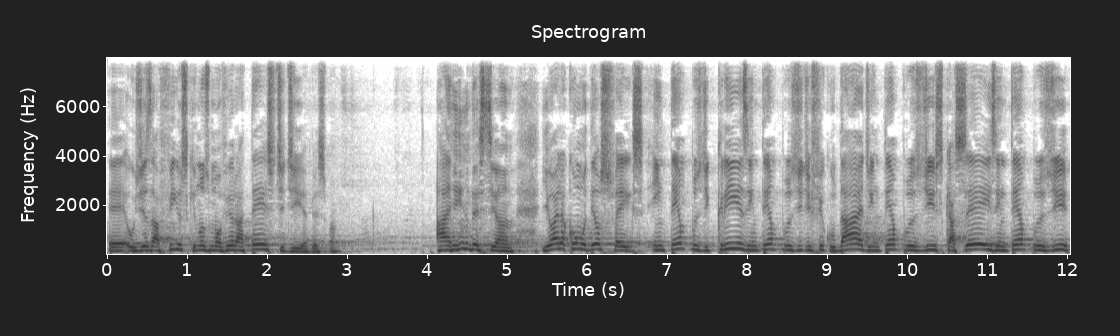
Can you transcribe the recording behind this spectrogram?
eh, os desafios que nos moveram até este dia, bispo ainda este ano. E olha como Deus fez em tempos de crise, em tempos de dificuldade, em tempos de escassez, em tempos de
